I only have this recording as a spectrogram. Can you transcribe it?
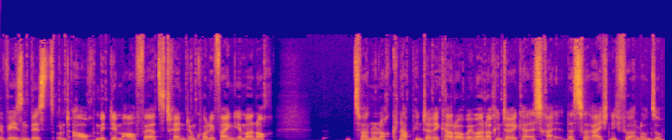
gewesen bist und auch mit dem Aufwärtstrend im Qualifying immer noch, zwar nur noch knapp hinter Ricardo, aber immer noch hinter Ricardo, es rei das reicht nicht für Alonso.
